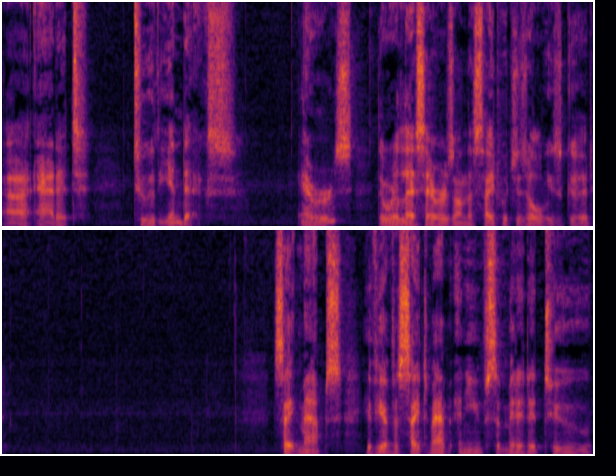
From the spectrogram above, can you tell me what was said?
uh, add it to the index. Errors, there were less errors on the site, which is always good. Sitemaps, if you have a sitemap and you've submitted it to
